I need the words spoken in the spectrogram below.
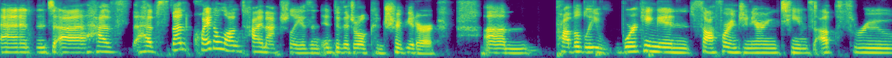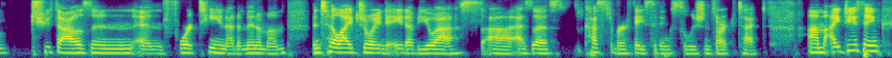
and uh, have, have spent quite a long time actually as an individual contributor, um, probably working in software engineering teams up through 2014 at a minimum until I joined AWS uh, as a customer facing solutions architect. Um, I do think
